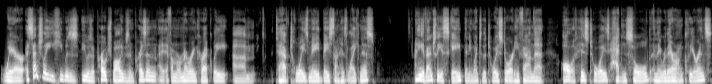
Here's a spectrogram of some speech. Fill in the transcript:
where essentially he was he was approached while he was in prison, if I'm remembering correctly, um, to have toys made based on his likeness, and he eventually escaped and he went to the toy store and he found that all of his toys hadn't sold and they were there on clearance.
